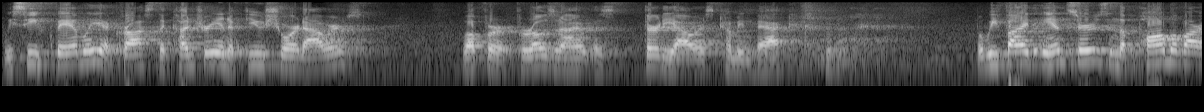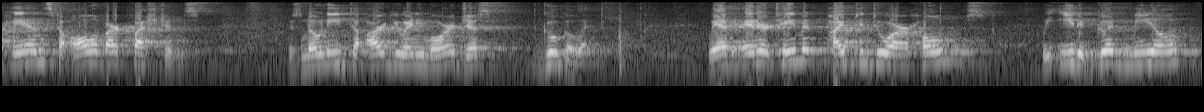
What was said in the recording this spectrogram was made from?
We see family across the country in a few short hours. Well, for, for Rose and I, it was 30 hours coming back. but we find answers in the palm of our hands to all of our questions. There's no need to argue anymore, just Google it. We have entertainment piped into our homes. We eat a good meal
